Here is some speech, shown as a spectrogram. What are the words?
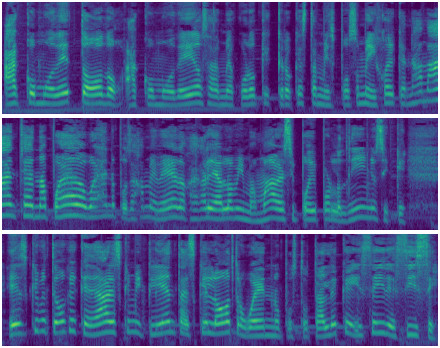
Acomodé todo, acomodé, o sea, me acuerdo que creo que hasta mi esposo me dijo de que no manches, no puedo, bueno, pues déjame ver, déjale hablo a mi mamá a ver si puedo ir por los niños y que es que me tengo que quedar, es que mi clienta, es que el otro, bueno, pues total de que hice y deshice.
